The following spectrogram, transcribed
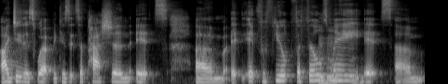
I do this work because it's a passion. It's um, it, it fulfill, fulfills Mhm, me. It's um,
